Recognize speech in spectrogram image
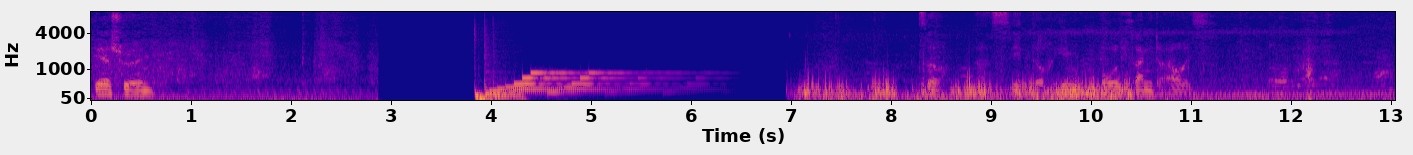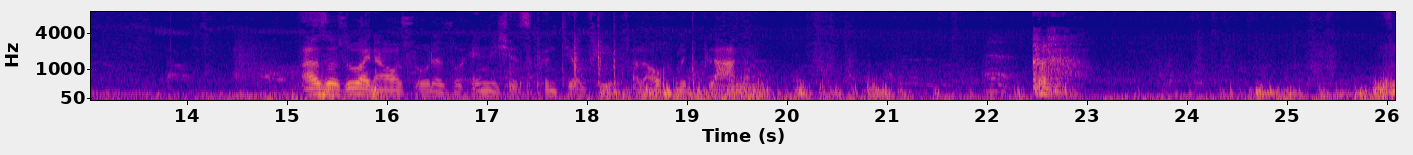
Sehr schön. So, das sieht doch imposant aus. Also so ein Haus oder so ähnliches könnt ihr auf jeden Fall auch mit planen. So,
